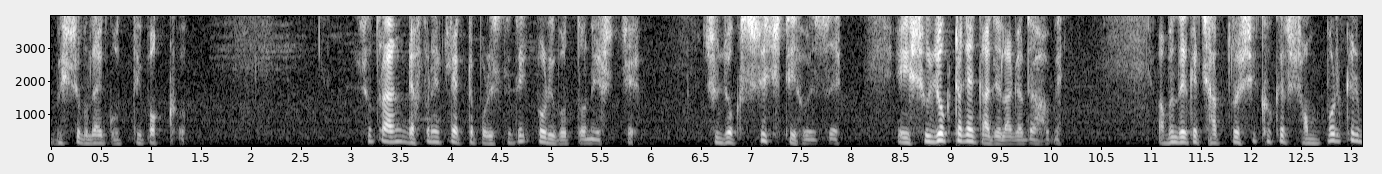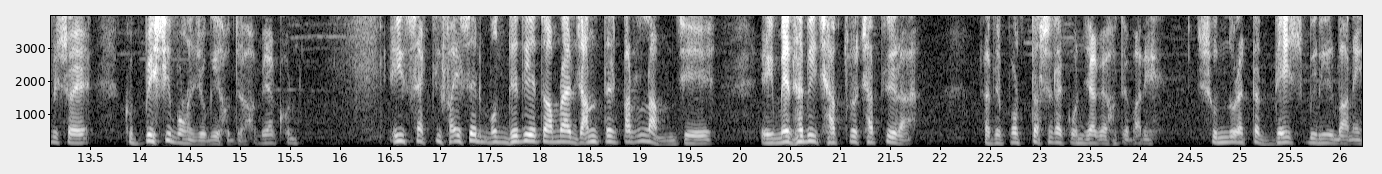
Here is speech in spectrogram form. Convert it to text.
বিশ্ববিদ্যালয় কর্তৃপক্ষ। সুতরাং ডেফিনেটলি একটা পরিস্থিতি পরিবর্তন এসছে। সুযোগ সৃষ্টি হয়েছে। এই সুযোগটাকে কাজে লাগাতে হবে। আমাদেরকে ছাত্র শিক্ষকের সম্পর্কের বিষয়ে খুব বেশি মনোযোগী হতে হবে এখন। এই স্যাক্রিফাইসের মধ্যে দিয়ে তো আমরা জানতে পারলাম যে এই মেধাবী ছাত্রছাত্রীরা তাদের প্রত্যাশাটা কোন জায়গায় হতে পারে? সুন্দর একটা দেশ বিনির্মাণে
